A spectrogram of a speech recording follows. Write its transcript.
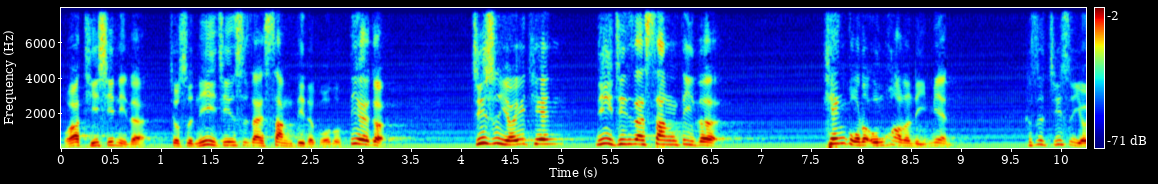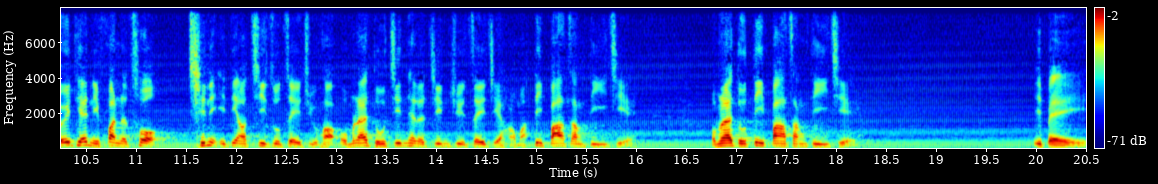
我要提醒你的，就是你已经是在上帝的国度。第二个，即使有一天你已经在上帝的天国的文化的里面，可是即使有一天你犯了错，请你一定要记住这一句话。我们来读今天的金句这一节好吗？第八章第一节，我们来读第八章第一节。预备，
